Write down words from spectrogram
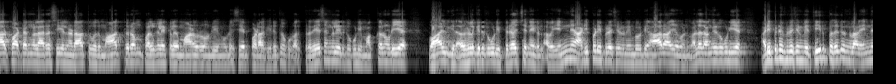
ஆர்ப்பாட்டங்கள் அரசியல் நடாத்துவது மாத்திரம் பல்கலைக்கழக மாணவர் ஒன்றியங்களுடைய செயற்பாடாக இருக்கக்கூடாது. பிரதேசங்களில் இருக்கக்கூடிய மக்களுடைய வாழ்வில் அவர்களுக்கு இருக்கக்கூடிய பிரச்சனைகள் அவை என்ன அடிப்படை பிரச்சனைகள் என்பவற்றை ஆராய வேண்டும். அல்லது அங்கே இருக்கக்கூடிய அடிப்படை பிரச்சனைகளை தீர்ப்பதற்கு எங்களால் என்ன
